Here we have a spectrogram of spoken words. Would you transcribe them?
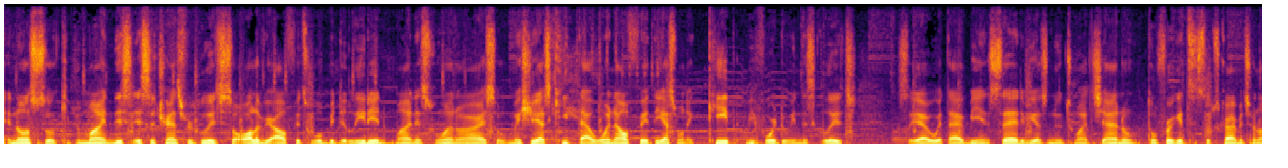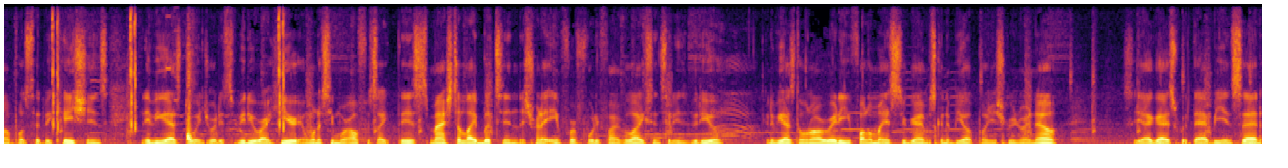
And also keep in mind, this is a transfer glitch, so all of your outfits will be deleted minus one. Alright, so make sure you guys keep that one outfit that you guys want to keep before doing this glitch. So yeah, with that being said, if you guys are new to my channel, don't forget to subscribe and turn on post notifications. And if you guys do enjoy this video right here and want to see more outfits like this, smash the like button. Let's try to aim for 45 likes in today's video. And if you guys don't already, follow my Instagram. It's going to be up on your screen right now. So yeah, guys, with that being said,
